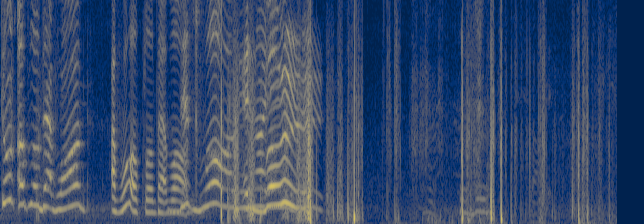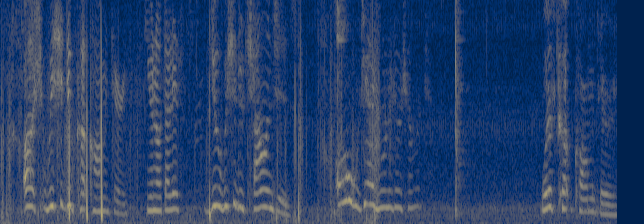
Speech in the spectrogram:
Don't upload that vlog. I will upload that vlog. This vlog is it's not boring. Oh, sh- we should do cut commentary. You know what that is? Dude, we should do challenges. Oh yeah, you want to do a challenge? What is cut commentary?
